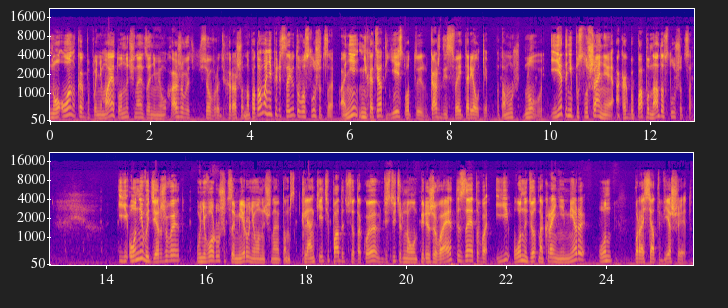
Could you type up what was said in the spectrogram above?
Но он как бы понимает, он начинает за ними ухаживать, все вроде хорошо. Но потом они перестают его слушаться. Они не хотят есть вот э, каждый из своей тарелки. Потому что, ну, и это не послушание, а как бы папу надо слушаться. И он не выдерживает. У него рушится мир, у него начинают там склянки эти падать, все такое. Действительно, он переживает из-за этого, и он идет на крайние меры, он поросят вешает.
